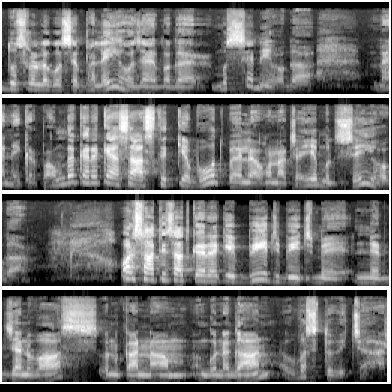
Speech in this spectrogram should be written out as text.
दूसरों लोगों से भले ही हो जाए, मगर मुझसे नहीं होगा। मैं नहीं कर पाऊँगा। कह रहे कि ऐसा आस्तिक्य बोध पहले होना चाहिए, मुझसे ही होगा। और साथ ही साथ कह रहे कि बीच बीच में निर्जनवास उनका नाम गुणगान, वस्तु विचार।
